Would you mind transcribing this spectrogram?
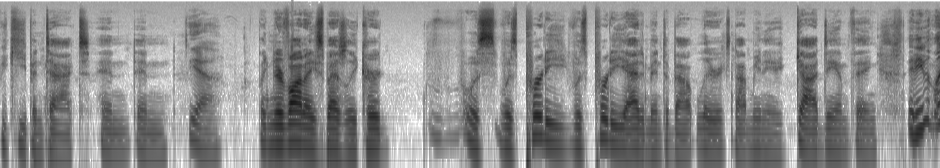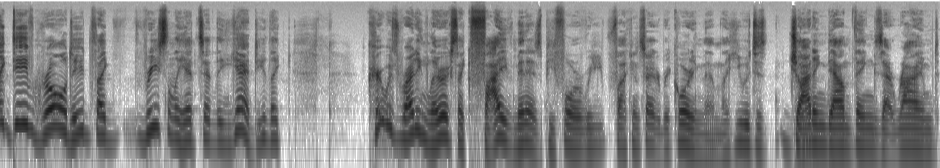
we keep intact and and yeah like Nirvana especially, Kurt was was pretty was pretty adamant about lyrics not meaning a goddamn thing. And even like Dave Grohl, dude, like recently had said that yeah, dude, like Kurt was writing lyrics like five minutes before we fucking started recording them. Like he was just jotting down things that rhymed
